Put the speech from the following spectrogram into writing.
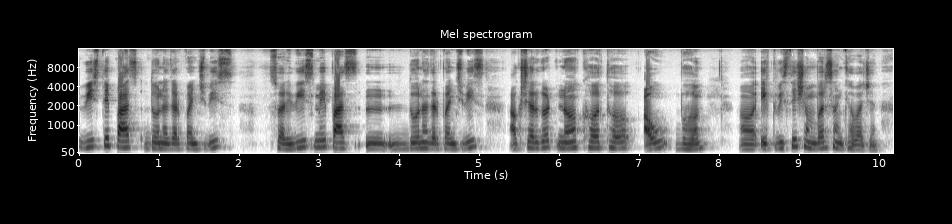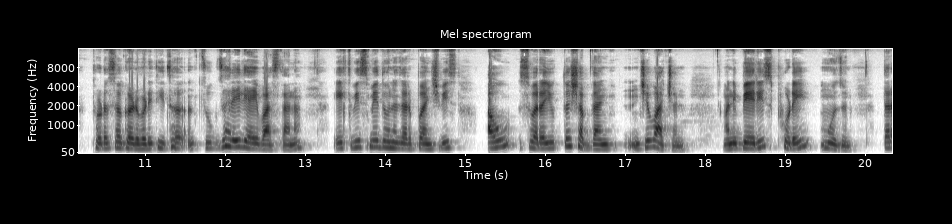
वीस ते पाच दोन हजार पंचवीस. सॉरी वीस मे पाच दोन हजार पंचवीस. अक्षरगट न ख थ औ भ एकवीस ते शंभर संख्यावाचन थोडंसं गडबडीत इथं चूक झालेली आहे वाचताना. एकवीस मे दोन हजार पंचवीस औ स्वरयुक्त शब्दांचे वाचन. आणि बेरीज पुढे मोजून. तर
